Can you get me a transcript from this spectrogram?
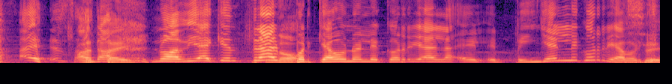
Hasta no, ahí. no había que entrar porque a uno le corría, el, el, piñel le corría. Porque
